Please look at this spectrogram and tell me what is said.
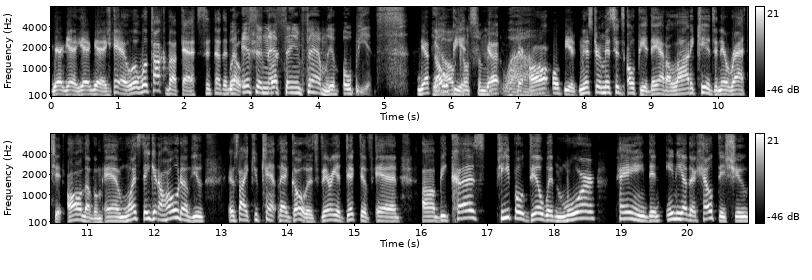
yeah, yeah, yeah, yeah. yeah. Well, we'll talk about that. It's another well, note. It's in that but, same family of opiates. Yep, it opiates. yep. Wow. They're all opiates. Mr. and Mrs. Opiate. They had a lot of kids and they're ratchet, all of them. And once they get a hold of you, it's like you can't let go. It's very addictive. And uh, because people deal with more pain than any other health issue,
